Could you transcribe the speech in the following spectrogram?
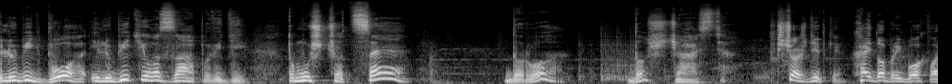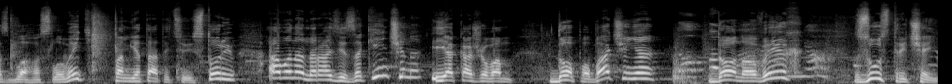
Любіть Бога і любіть Його заповіді, тому що це дорога до щастя. Що ж, дітки, хай добрий Бог вас благословить пам'ятати цю історію, а вона наразі закінчена. І я кажу вам до побачення, до нових зустрічей!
